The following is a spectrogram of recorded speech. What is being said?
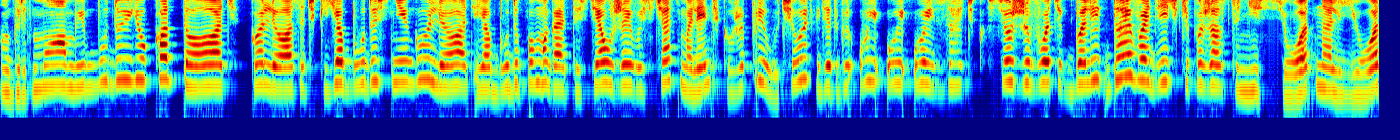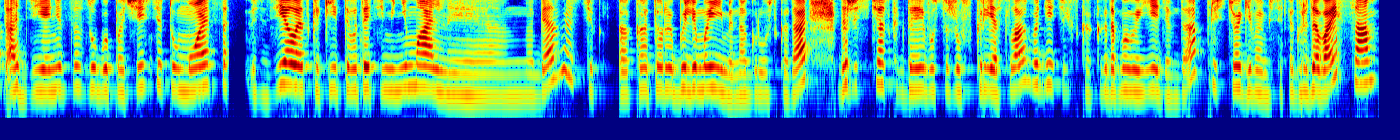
Он говорит, мам, я буду ее катать, колясочки, я буду с ней гулять, я буду помогать. То есть я уже его сейчас маленечко уже приучиваю. Где-то говорю, ой, ой, ой, зайчик, все животик болит, дай водички, пожалуйста, несет, нальет, оденется, зубы почистит, умоется, сделает какие-то вот эти минимальные обязанности, э, которые были моими нагрузка, да. Даже сейчас, когда я его сажу в кресло водительское, когда мы едем, да, пристегиваемся, я говорю, давай сам,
